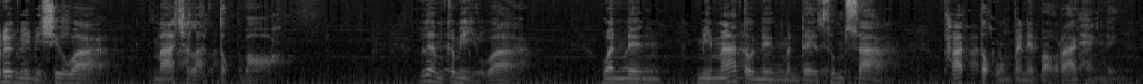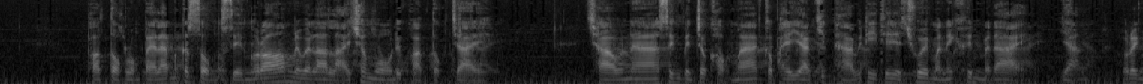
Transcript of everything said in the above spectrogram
เรื่องนี้มีชื่อว่า ม้าฉลาดตกบ่อ เรื่องก็มีอยู่ว่า วันหนึ่งมีม้าตัวหนึ่งมันเดินซุ่มซ่ามพลัดตกลงไปในบ่อร้างแห่งหนึ่ง พอตกลงไปแล้วมันก็ส่งเสียงร้องในเวลาหลายชั่วโมงด้วยความตกใจ ชาวนาซึ่งเป็นเจ้าของม้าก็พยายามคิดหาวิธีที่จะช่วยมันให้ขึ้นมาได้ อย่างเร่ง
